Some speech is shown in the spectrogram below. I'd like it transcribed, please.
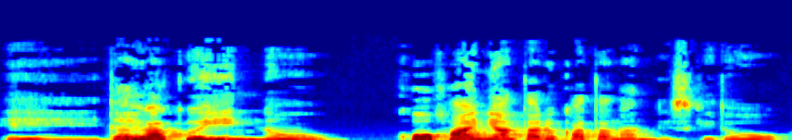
えー大学院の後輩にあたる方なんですけど、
